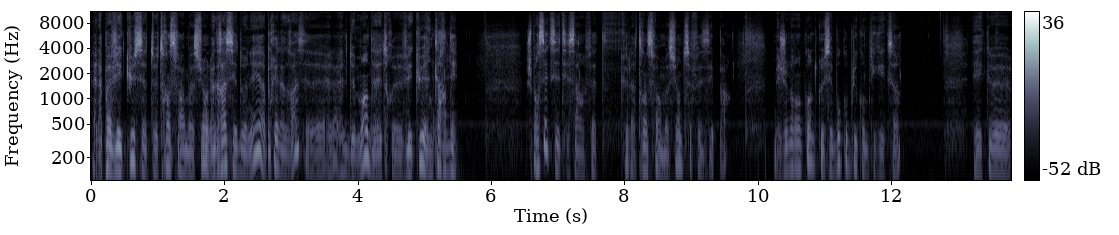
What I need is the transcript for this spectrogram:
Elle n'a pas vécu cette transformation. La grâce est donnée. Après la grâce, elle, elle demande à être vécue, incarnée. Je pensais que c'était ça en fait, que la transformation ne se faisait pas. Mais je me rends compte que c'est beaucoup plus compliqué que ça. Et que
